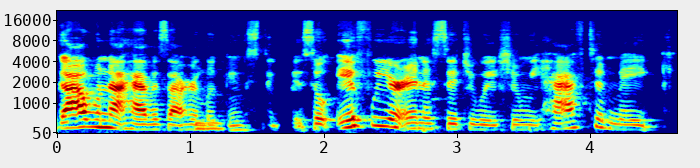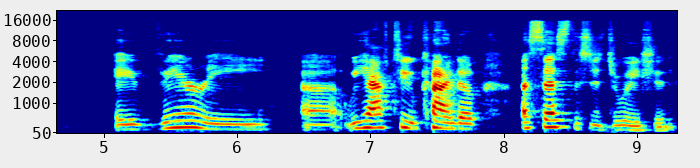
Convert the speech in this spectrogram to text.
God will not have us out here mm-hmm. looking stupid. So if we are in a situation, we have to make a very uh we have to kind of assess the situation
